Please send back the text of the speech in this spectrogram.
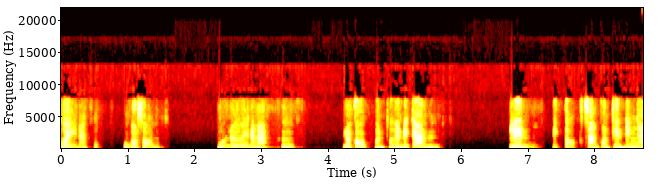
ด้วยนะครูครูก็สอนหมดเลยนะคะ คือ แล้วก็พื้นๆในการเล่นติ๊กตอกสร้างคอนเทนต์ยังไง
